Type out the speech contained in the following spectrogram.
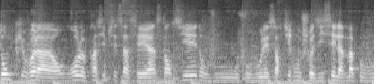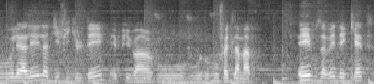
donc voilà, en gros le principe c'est ça, c'est instancié, donc vous, vous, voulez sortir, vous choisissez la map où vous voulez aller, la difficulté, et puis ben vous, vous faites la map. Et vous avez des quêtes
